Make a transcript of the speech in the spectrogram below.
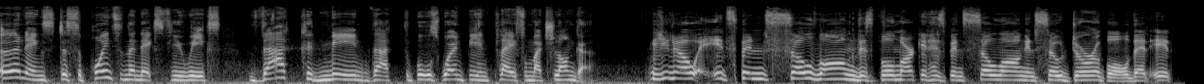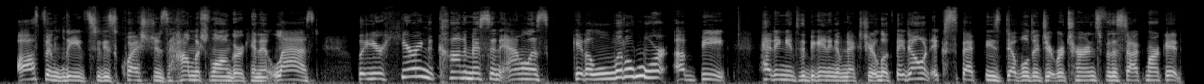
earnings disappoint in the next few weeks, that could mean that the bulls won't be in play for much longer. You know, it's been so long, this bull market has been so long and so durable that it often leads to these questions how much longer can it last? But you're hearing economists and analysts get a little more upbeat heading into the beginning of next year. Look, they don't expect these double digit returns for the stock market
